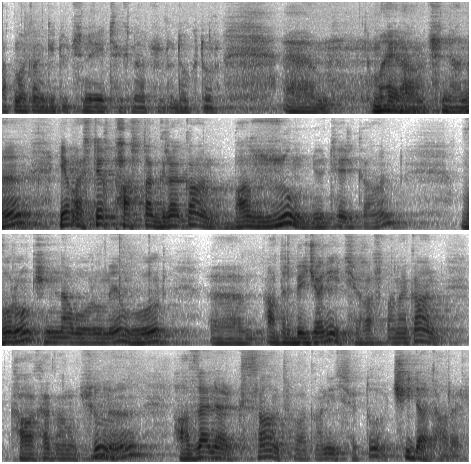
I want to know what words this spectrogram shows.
պատմական գիտությունների տեխնացու դոկտոր Մհեր Հարությունյանը եւ այստեղ փաստագրական բազում նյութեր կան, որոնք հիմնավորում են, որ Ադրբեջանի ցեղասպանական քաղաքականությունը 1920 թվականից հետո չի դադարել։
